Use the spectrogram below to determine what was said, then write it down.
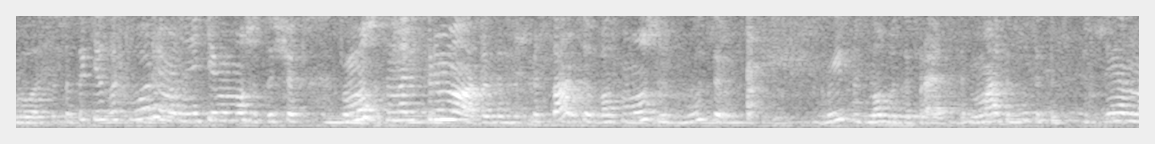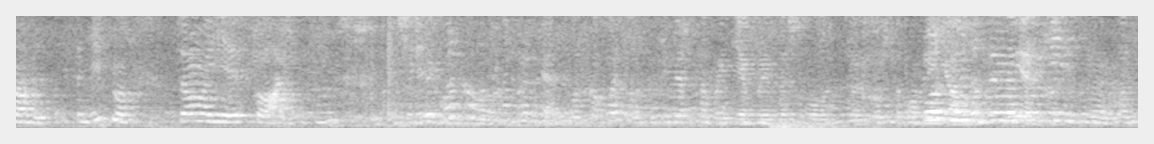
вилікувалися. Це таке захворювання, яке ви можете, що ви можете навіть приймати антидепресанти, у вас може бути вийти знову депресія. Ви маєте бути під постійним наглядом. Це дійсно в цьому є і складність. Через сколько вот направляется? Вот какое-то, вот, например, событие произошло, вот, э, то, что Кожної повлияло вот людини сверху. по-різному. Вот,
